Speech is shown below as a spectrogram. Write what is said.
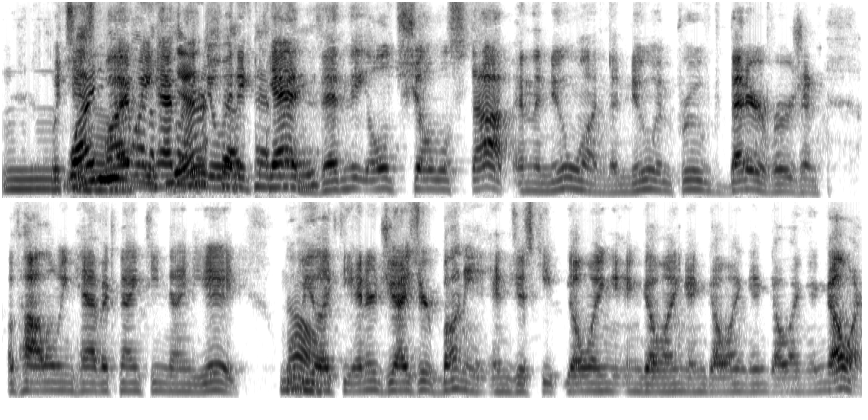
Mm, Which Why is why we have finish to do it again. Henry? Then the old show will stop, and the new one, the new improved, better version of Halloween Havoc 1998, will be like the Energizer Bunny and just keep going and going and going and going and going.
